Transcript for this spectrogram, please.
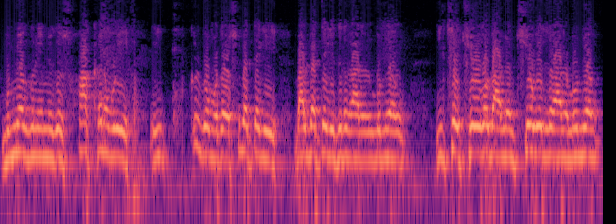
무명 그림이 그 수학하는 우리 이 끌고 모두 수배떼기 말배떼기 들어가는 무명 일체 죄고 받는 지옥에 들어가는 무명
